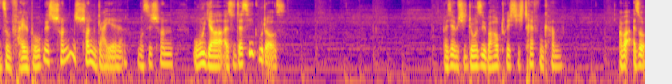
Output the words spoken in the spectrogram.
Mit so einem Pfeilbogen ist schon, schon geil. Muss ich schon. Oh ja, also das sieht gut aus. Ich weiß nicht, ob ich die Dose überhaupt richtig treffen kann. Aber also,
